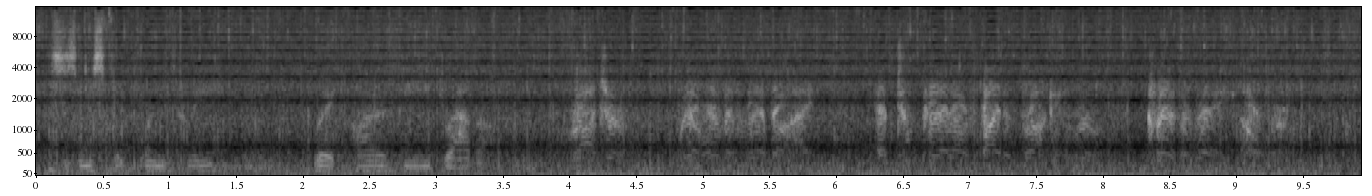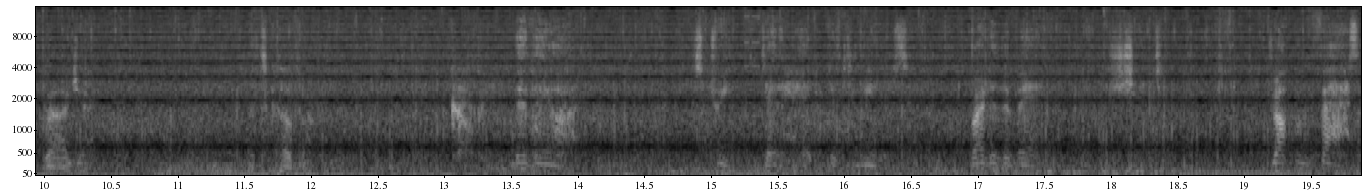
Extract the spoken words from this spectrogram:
This is Misfit 1-3. We're at RV Bravo. Roger. We're holding nearby. Have two PLR fighters blocking route. Clear the way. Over. Roger. Let's cover. Copy. There they are. Street, dead ahead, 50 meters. Right of the van. Shit. Drop them fast.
